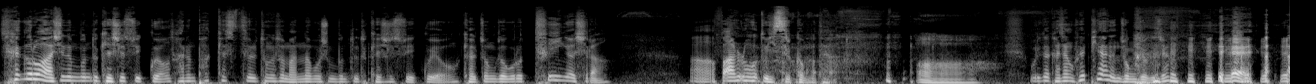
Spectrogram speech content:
책으로 아시는 분도 계실 수 있고요. 다른 팟캐스트를 통해서 만나보신 분들도 계실 수 있고요. 결정적으로 트잉여시라 아, 팔로워도 있을 겁니다. 어. 우리가 가장 회피하는 종족이죠. 예.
